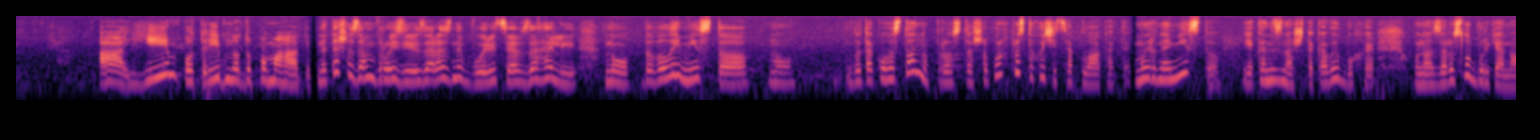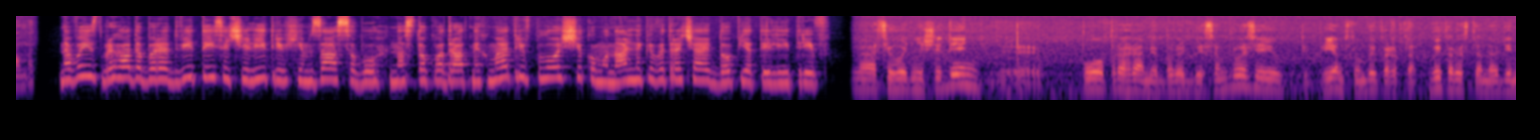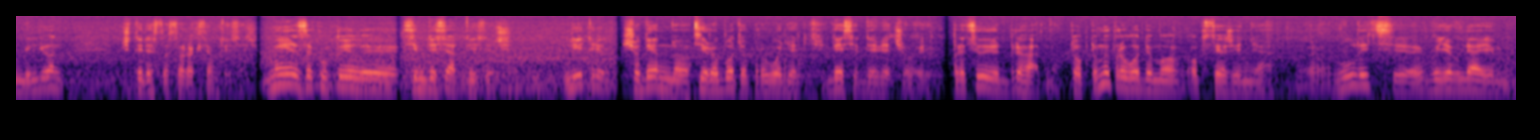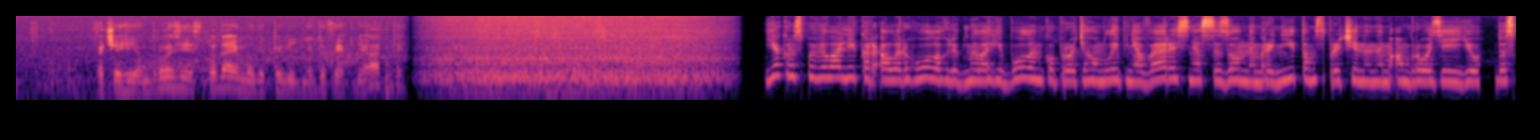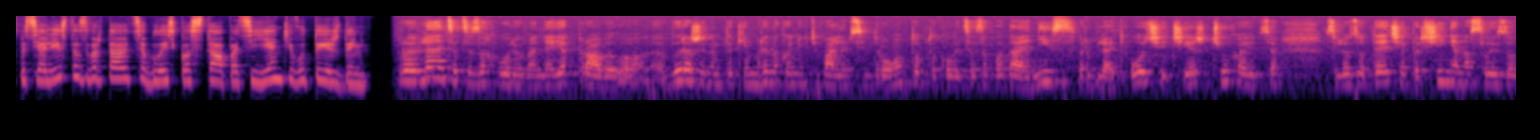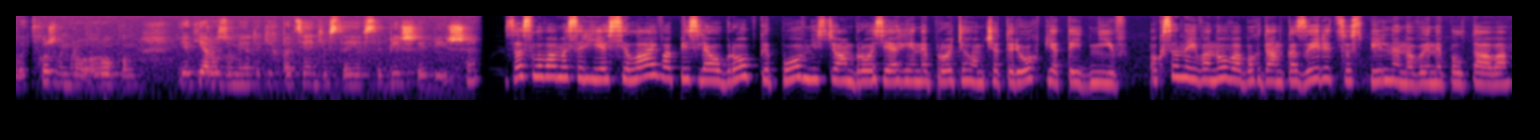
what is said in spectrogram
а їм потрібно допомагати. Не те, що з амброзією зараз не борються, а взагалі. Ну, довели місто ну, до такого стану, просто, що просто хочеться плакати. Мирне місто, яке не знає, що таке вибухи, у нас заросло бур'янами. На виїзд бригада бере 2 тисячі літрів хімзасобу. На 100 квадратних метрів площі комунальники витрачають до 5 літрів. На сьогоднішній день е, по програмі боротьби з амброзією підприємством використа- використано 1 мільйон 447 тисяч. Ми закупили 70 тисяч літрів. Щоденно ці роботи проводять 10-9 чоловік. Працюють бригадно. Тобто ми проводимо обстеження е, вулиць, е, виявляємо очаги амброзії, складаємо відповідні дефектні акти. Як розповіла лікар-алерголог Людмила Гіболенко, протягом липня-вересня з сезонним ренітом, спричиненим амброзією, до спеціаліста звертаються близько 100 пацієнтів у тиждень. Проявляється це захворювання, як правило, вираженим таким ринокон'юнктивальним синдромом, тобто коли це закладає ніс, сверблять очі, чеш, чухаються, сльозотеча, першіння на слизових. З кожним роком, як я розумію, таких пацієнтів стає все більше і більше. За словами Сергія Сілаєва, після обробки повністю амброзія гине протягом 4-5 днів. Оксана Іванова, Богдан Казиріць, Суспільне новини Полтава.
